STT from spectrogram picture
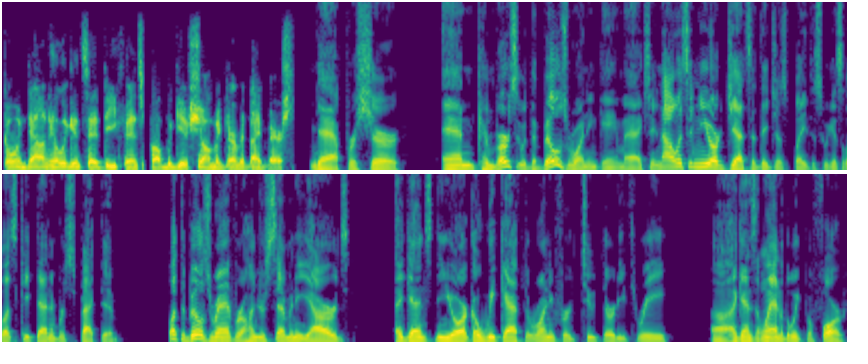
going downhill against that defense, probably gives Sean McDermott nightmares. Yeah, for sure. And conversely with the Bills running game, actually, now it's the New York Jets that they just played this weekend. So let's keep that in perspective. But the Bills ran for 170 yards against New York a week after running for 233 uh, against Atlanta the week before.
